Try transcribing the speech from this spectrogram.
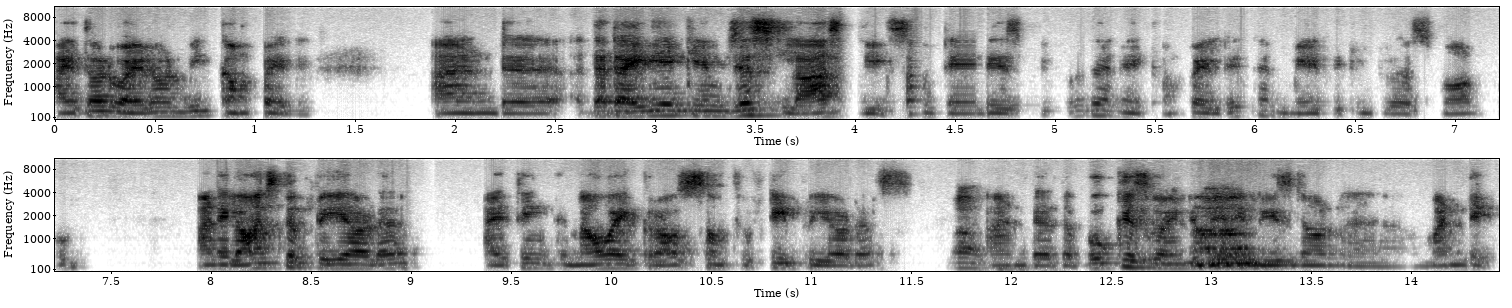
I thought, why don't we compile it? And uh, that idea came just last week, some 10 days before. Then I compiled it and made it into a small book. And I launched the pre order. I think now I crossed some 50 pre orders. Wow. And uh, the book is going to be released on uh, Monday.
